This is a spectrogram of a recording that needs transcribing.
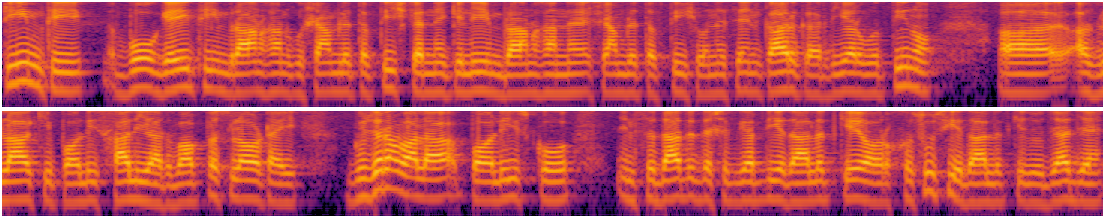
टीम थी वो गई थी इमरान खान को शामिल तफ्तीश करने के लिए। इमरान खान ने शामिल तफ्तीश होने से इनकार कर दिया और वो तीनों अजला की पॉलिस खाली हाथ वापस लौट आई। गुजरा वाला पॉलिस को इंसदाद दहशत गर्दी अदालत के और खसूसी अदालत के जो जज हैं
